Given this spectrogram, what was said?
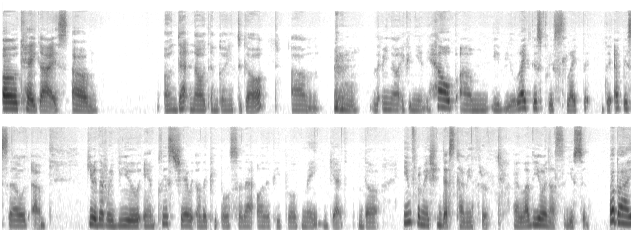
Okay, guys. Um, on that note, I'm going to go. Um, let me know if you need any help. Um, if you like this, please like the, the episode, um, give it a review, and please share with other people so that other people may get the information that's coming through. I love you, and I'll see you soon. Bye bye.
